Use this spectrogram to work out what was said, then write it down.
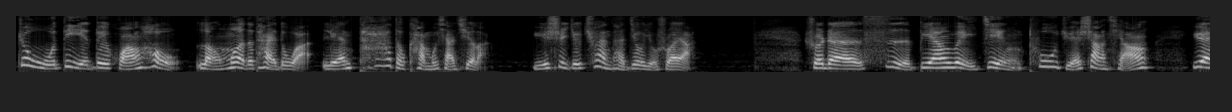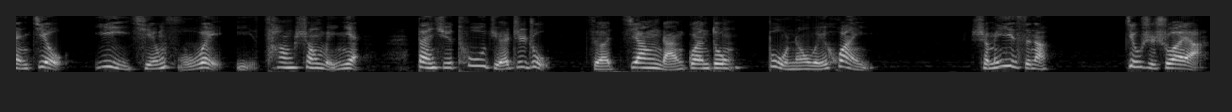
这武帝对皇后冷漠的态度啊，连他都看不下去了。于是就劝他舅舅说呀：“说这四边未尽，突厥上强，愿就疫情抚慰，以苍生为念。但需突厥之助，则江南关东不能为患矣。”什么意思呢？就是说呀，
